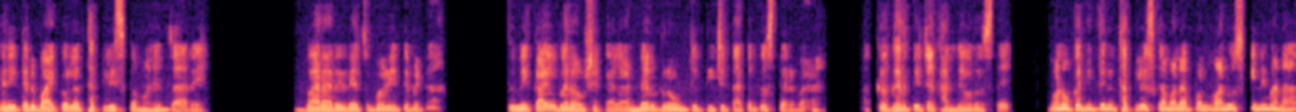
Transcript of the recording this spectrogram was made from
कधीतरी बायकोला थकलीस का म्हणत जा रे. बारा रेड्याचं बळ येते बेटा. तुम्ही काय उभे राहू शकाल? अंडरग्राऊंड तिची ताकद असते रे बाळ. अख्खं घर तिच्या खांद्यावर असते म्हणून कधीतरी थकलीस का म्हणा पण माणूस की नाही म्हणा.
